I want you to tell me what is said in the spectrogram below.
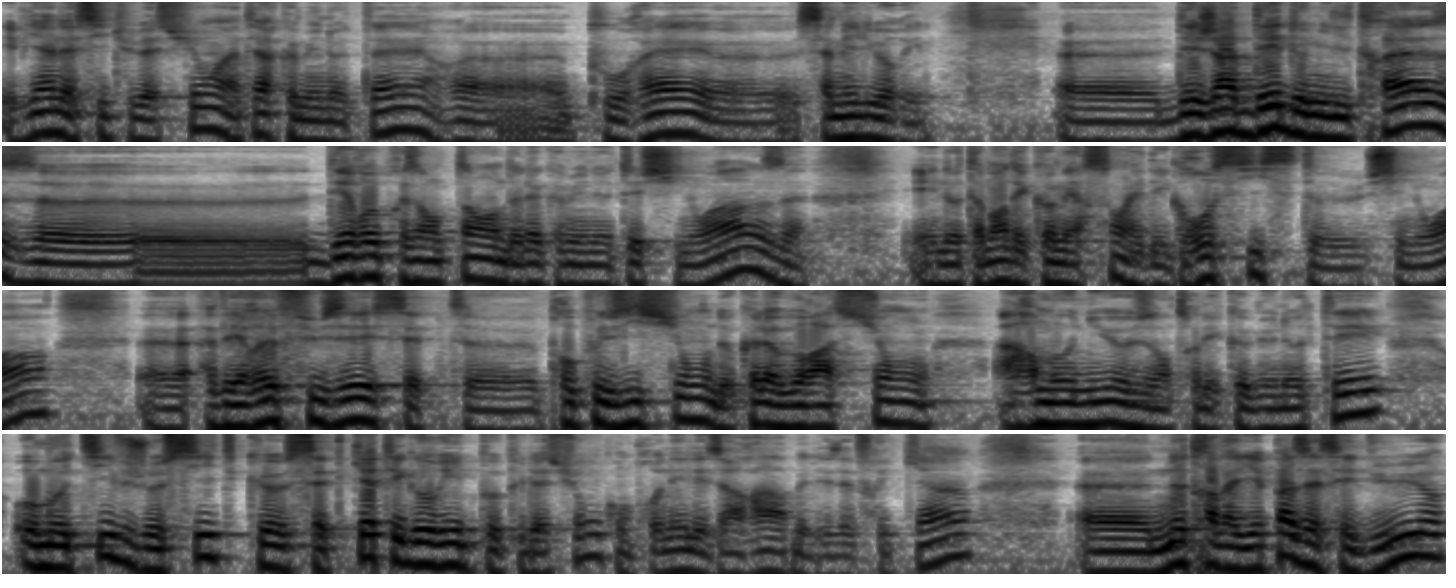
eh la situation intercommunautaire pourrait s'améliorer. Déjà dès 2013, des représentants de la communauté chinoise, et notamment des commerçants et des grossistes chinois, avaient refusé cette proposition de collaboration harmonieuse entre les communautés, au motif, je cite, que cette catégorie de population, comprenait les Arabes et les Africains, euh, ne travaillait pas assez dur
